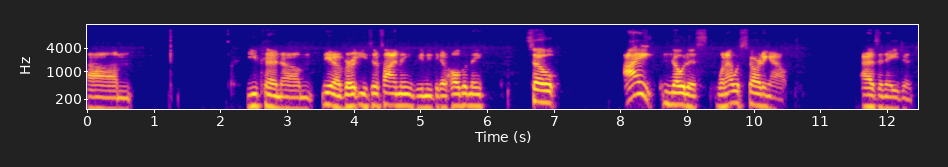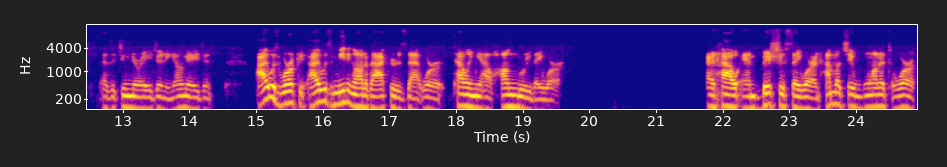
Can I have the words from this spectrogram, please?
Um, you can, um, you know, very easy to find me if you need to get a hold of me. So I noticed when I was starting out as an agent, as a junior agent, a young agent, I was working, I was meeting a lot of actors that were telling me how hungry they were and how ambitious they were and how much they wanted to work.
